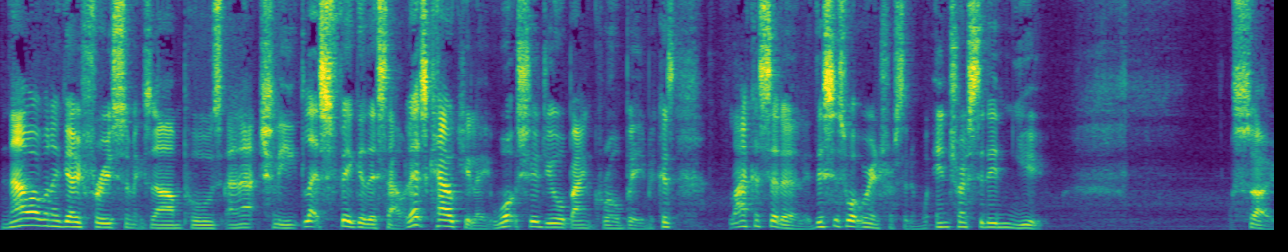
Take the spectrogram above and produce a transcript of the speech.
now I want to go through some examples and actually let's figure this out. Let's calculate what should your bankroll be because like I said earlier, this is what we're interested in. We're interested in you. So,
